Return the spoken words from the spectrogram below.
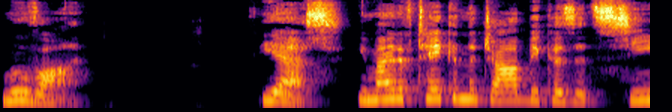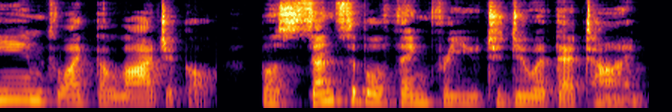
Move on. Yes, you might have taken the job because it seemed like the logical, most sensible thing for you to do at that time.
